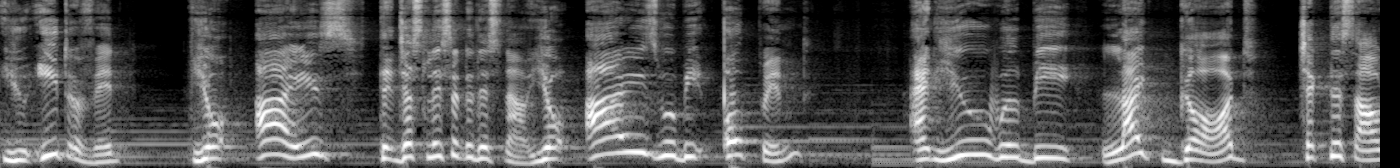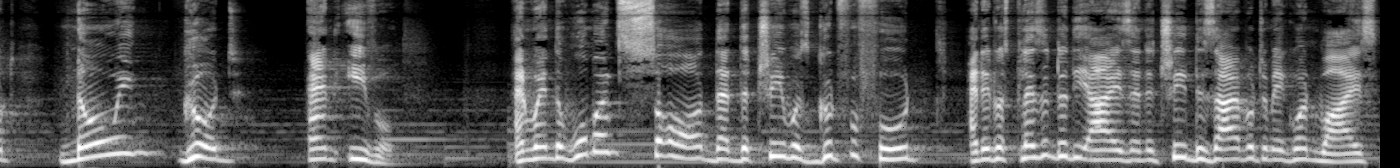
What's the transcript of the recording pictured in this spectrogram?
you eat of it, your eyes, just listen to this now, your eyes will be opened and you will be like God. Check this out, knowing good and evil. And when the woman saw that the tree was good for food, and it was pleasant to the eyes, and a tree desirable to make one wise,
